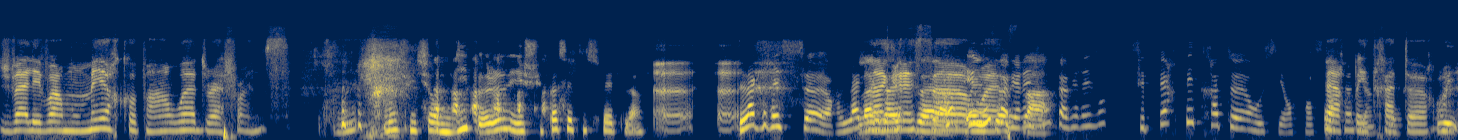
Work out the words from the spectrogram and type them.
Je vais aller voir mon meilleur copain, Word Reference. Moi, je suis sur DeepL et je suis pas satisfaite là. Euh. L'agresseur. L'agresseur. Et oui, tu avais raison, tu avais raison. C'est perpétrateur aussi en français. Perpétrateur. Oui.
